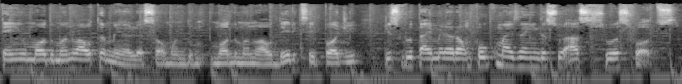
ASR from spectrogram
tem o modo manual também, olha só o modo, modo manual dele que você pode desfrutar e melhorar um pouco mais ainda as suas fotos.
